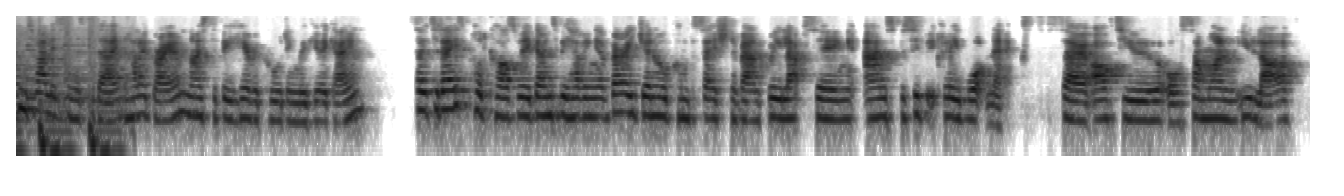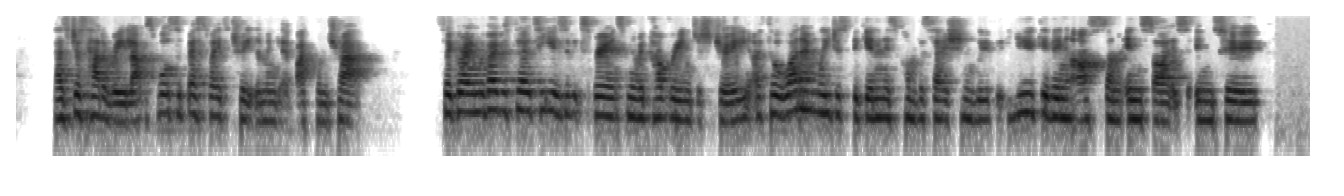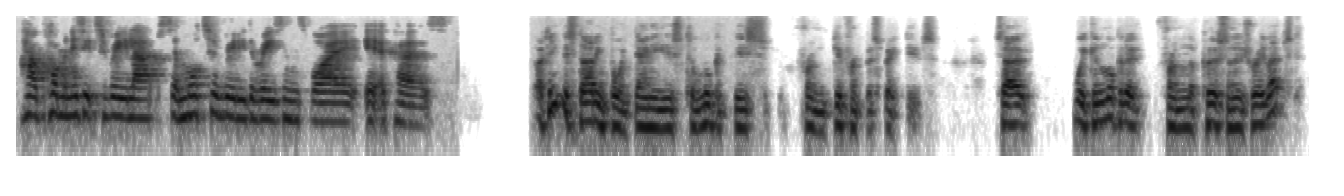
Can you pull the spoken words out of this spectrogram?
welcome to our listeners today. And hello, Graham. Nice to be here recording with you again. So, today's podcast, we're going to be having a very general conversation around relapsing and specifically what next. So, after you or someone you love has just had a relapse, what's the best way to treat them and get back on track? So, Graham, with over 30 years of experience in the recovery industry, I thought, why don't we just begin this conversation with you giving us some insights into how common is it to relapse and what are really the reasons why it occurs? I think the starting point, Danny, is to look at this from different perspectives. So we can look at it from the person who's relapsed.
